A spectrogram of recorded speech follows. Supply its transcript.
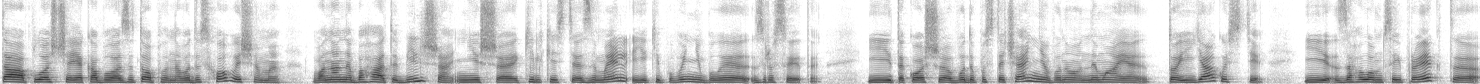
та площа, яка була затоплена водосховищами, вона набагато більша, ніж кількість земель, які повинні були зросити. І також водопостачання воно не має тої якості. І загалом цей проєкт е,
